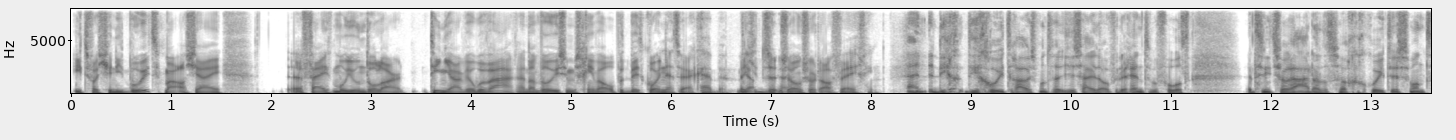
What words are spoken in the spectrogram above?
iets wat je niet boeit. Maar als jij 5 miljoen dollar 10 jaar wil bewaren, dan wil je ze misschien wel op het Bitcoin-netwerk hebben. Weet Ja, je, zo- ja. zo'n soort afweging. En die, die groeit trouwens, want je zei het over de rente bijvoorbeeld. Het is niet zo raar dat het zo gegroeid is. Want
